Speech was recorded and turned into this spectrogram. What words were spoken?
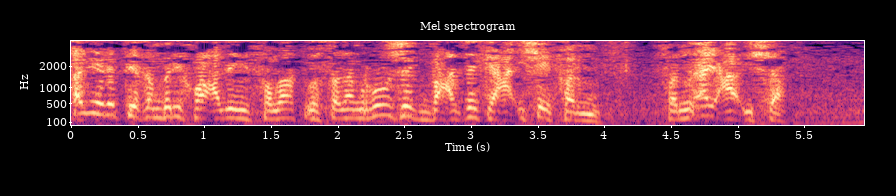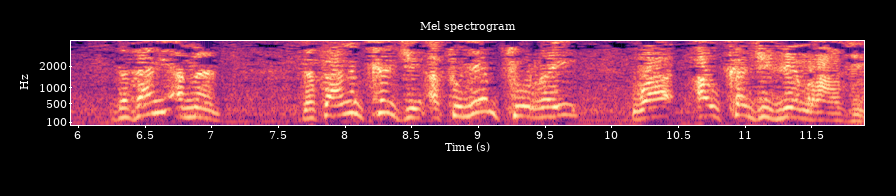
قال رب في غمري خو عليه الصلاة والسلام روجك بعزيك عائشة فرمو فرمو أي عائشة دزاني أمان دزاني بكنجين أتوليم توري و ئەو کەنجی لێم ڕازی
